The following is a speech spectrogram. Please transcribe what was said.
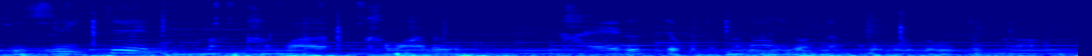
気づいて、まあ、変わ変わる変えるってことかな。いろんな行動とか。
